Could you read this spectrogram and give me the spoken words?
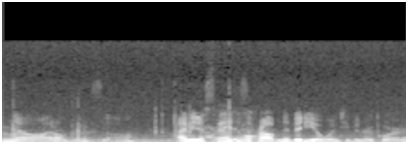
no, I don't think so. I mean, if space is a problem, the video wouldn't even record.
